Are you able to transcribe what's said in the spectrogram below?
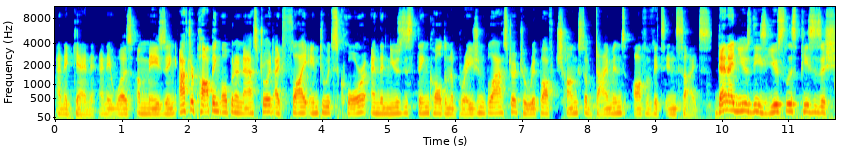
and again, and it was amazing. After popping open an asteroid, I'd fly into its core and then use this thing called an abrasion blaster to rip off chunks of diamonds off of its insides. Then I'd use these useless pieces of shit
